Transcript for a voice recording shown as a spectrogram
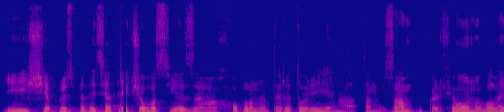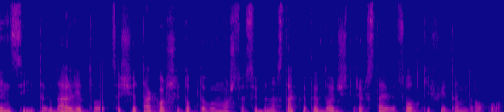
І ще плюс 50, якщо у вас є захоплена територія там замку, Кальфіону, Валенції і так далі, то це ще також, і тобто ви можете собі настакати до 400% ітем дропу.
